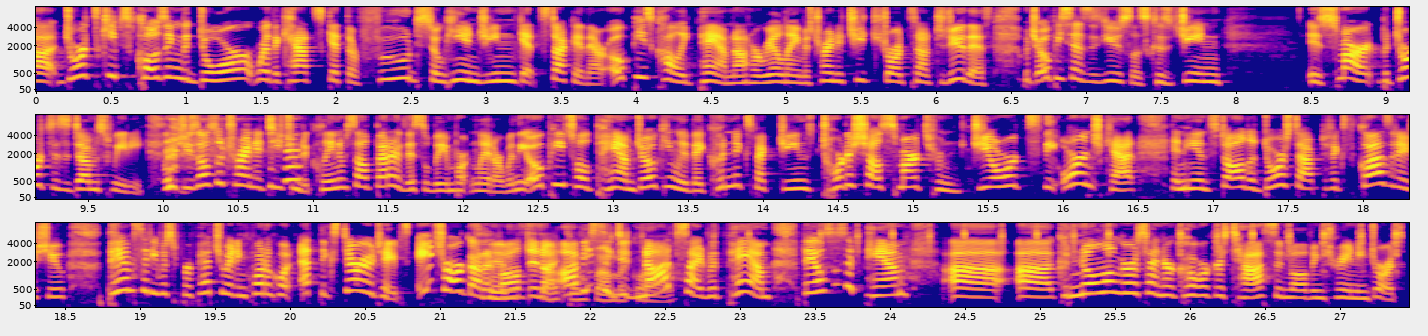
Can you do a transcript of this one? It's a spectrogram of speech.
Uh, Jorts keeps closing the door where the cats get their food so he and Jean get stuck in there. OP's colleague Pam, not her real name, is trying to teach Jorts not to do this, which OP says is useless because Jean is smart, but Jorts is a dumb sweetie. She's also trying to teach him to clean himself better. This will be important later. When the OP told Pam jokingly they couldn't expect Jean's tortoiseshell smarts from Jorts the orange cat, and he installed a doorstop to fix the closet issue, Pam said he was perpetuating quote unquote ethnic stereotypes. HR got 10 involved and obviously did not side with Pam. They also said Pam uh, uh, could no longer assign her coworkers tasks involving training Jorts.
